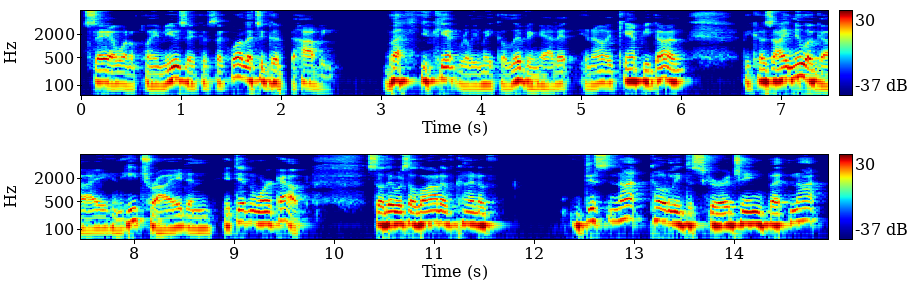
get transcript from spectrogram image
say I want to play music, it's like well that's a good hobby, but you can't really make a living at it. You know it can't be done because I knew a guy and he tried and it didn't work out. So there was a lot of kind of just not totally discouraging, but not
